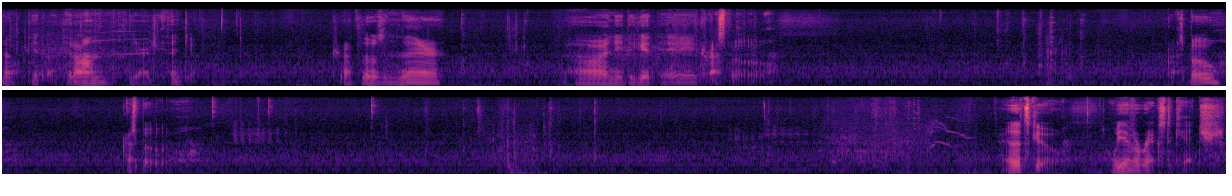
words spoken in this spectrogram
No, get get on the Argy. Thank you. Drop those in there. Uh, I need to get a crossbow. Crossbow. Crossbow. Alright, let's go. We have a Rex to catch.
